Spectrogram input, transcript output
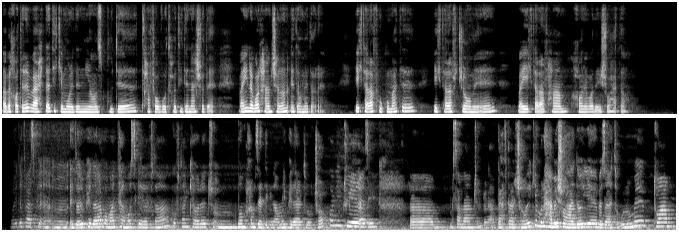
و به خاطر وحدتی که مورد نیاز بوده تفاوت ها دیده نشده و این روال همچنان ادامه داره. یک طرف حکومت یک طرف جامعه و یک طرف هم خانواده شهدا. یه دفعه از اداره پدرم با من تماس گرفتن. گفتن که آره ما می‌خوایم زندگی نامه پدرت رو چاپ کنیم توی از این مثلا چه می‌دونم دفترچه هایی که مال همه شهدای وزارت علومه تو هم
